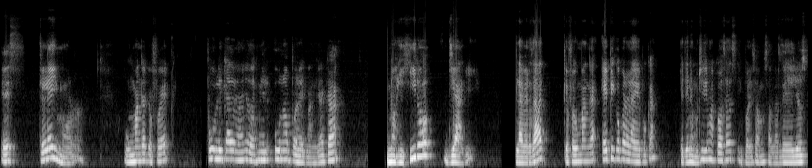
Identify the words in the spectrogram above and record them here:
es Claymore. Un manga que fue publicado en el año 2001 por el mangaka Nohihiro Yagi. La verdad que fue un manga épico para la época, que tiene muchísimas cosas y por eso vamos a hablar de ellos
